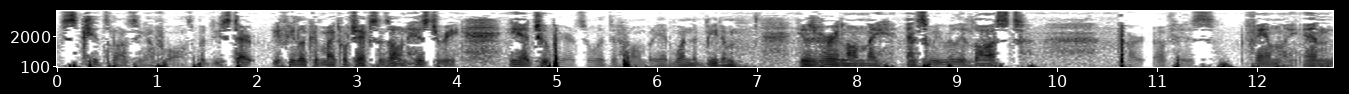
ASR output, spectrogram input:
just kids bouncing off walls. But you start if you look at Michael Jackson's own history, he had two parents who lived at home, but he had one that beat him. He was very lonely, and so he really lost part of his family. And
